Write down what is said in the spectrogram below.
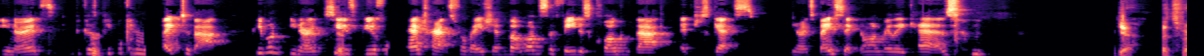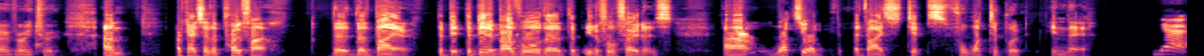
you know, it's because mm. people can relate to that. People, you know, see yeah. this beautiful hair transformation, but once the feed is clogged with that, it just gets, you know, it's basic. No one really cares. yeah, that's very, very true. Um, okay, so the profile, the the bio, the bit the bit above all the the beautiful photos. Uh, what's your advice, tips for what to put in there? Yeah,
